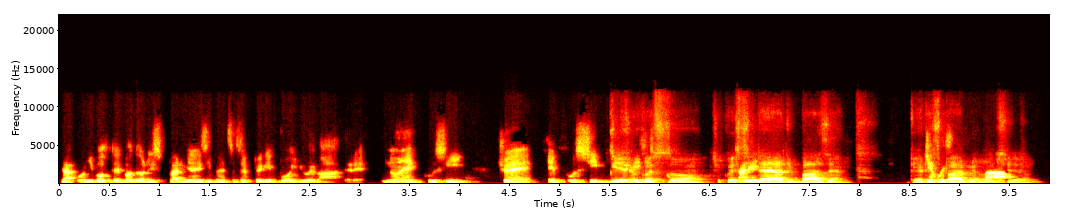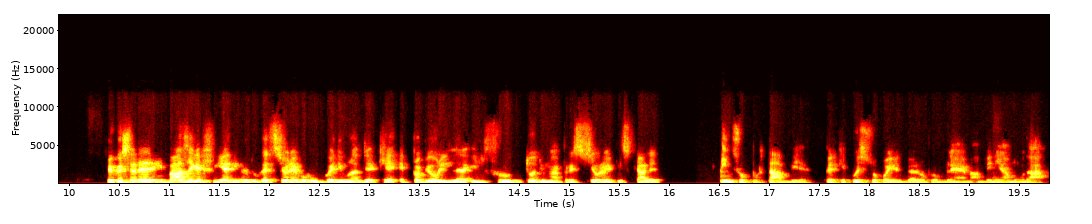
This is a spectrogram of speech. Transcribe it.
certo. ogni volta che vado a risparmiare si pensa sempre che voglio evadere, non è così, cioè è possibile. Sì, c'è, questo, c'è questa idea di base che il risparmio non ci. C'è questa idea di base che figlia di un'educazione comunque di una, che è proprio il, il frutto di una pressione fiscale insopportabile, perché questo poi è il vero problema. Veniamo da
